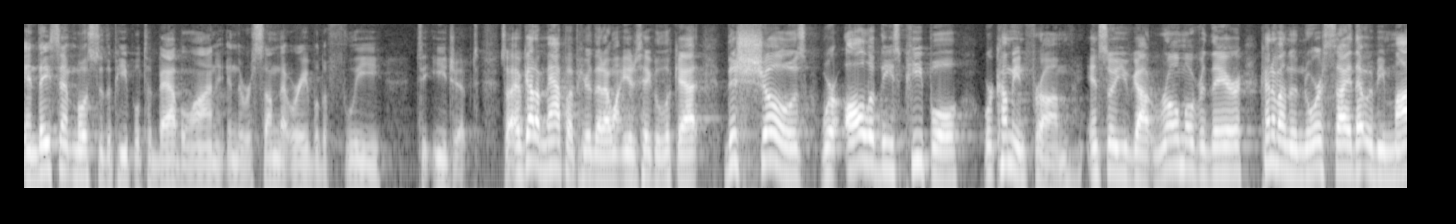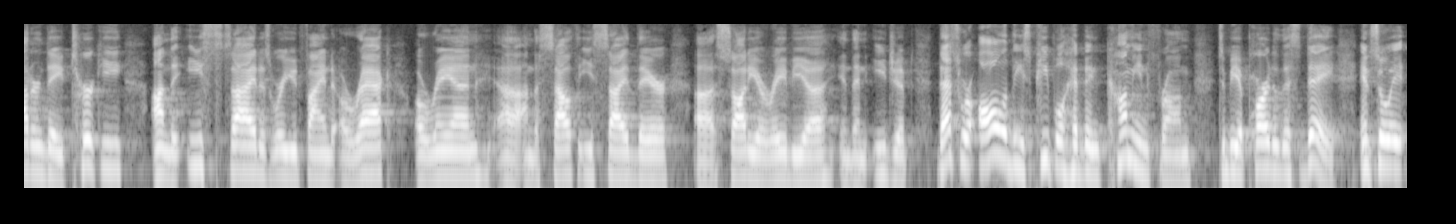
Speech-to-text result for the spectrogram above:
and they sent most of the people to Babylon, and there were some that were able to flee to Egypt. So I've got a map up here that I want you to take a look at. This shows where all of these people were coming from. And so you've got Rome over there, kind of on the north side, that would be modern day Turkey. On the east side is where you'd find Iraq, Iran, uh, on the southeast side there, uh, Saudi Arabia, and then Egypt. That's where all of these people had been coming from to be a part of this day. And so it,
